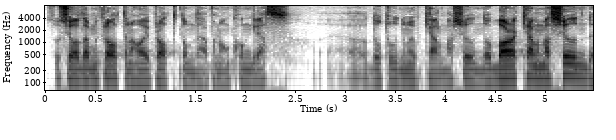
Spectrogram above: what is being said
Socialdemokraterna har ju pratat om det här på någon kongress. Eh, Då tog de upp Kalmarsund. Och bara Kalmarsund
